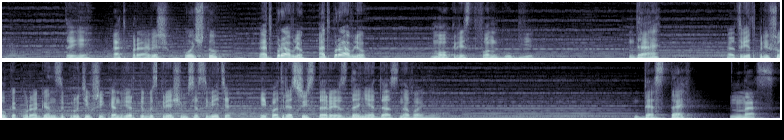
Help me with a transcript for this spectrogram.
«Ты отправишь почту?» «Отправлю, отправлю!» Мокрест фон Губви? Да. Ответ пришел как ураган, закрутивший конверты в искрящемся свете и потрясший старое здание до основания. Доставь нас.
